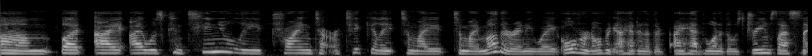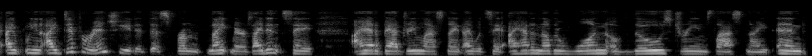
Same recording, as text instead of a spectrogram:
Um, but I, I was continually trying to articulate to my to my mother anyway over and over again. I had another I had one of those dreams last night. I mean I differentiated this from nightmares. I didn't say I had a bad dream last night. I would say I had another one of those dreams last night. And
